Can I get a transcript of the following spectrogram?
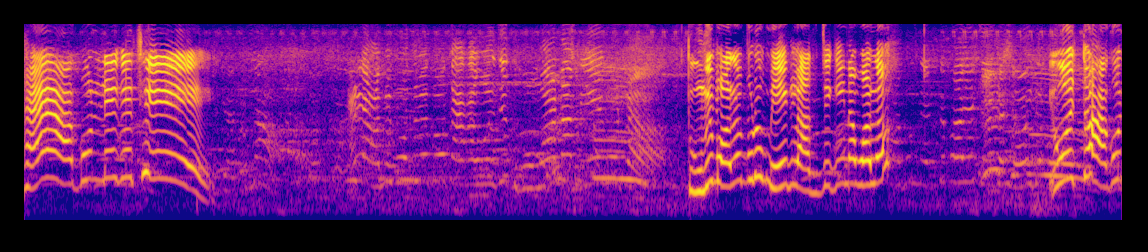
হ্যাঁ আগুন লেগেছে তুমি বলো, পুরো মেঘ লাগছে কি না বলো? ওই তো আগুন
